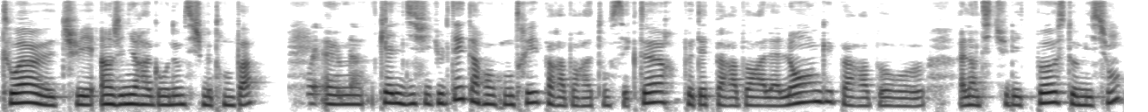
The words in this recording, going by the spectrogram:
Toi, tu es ingénieur agronome, si je ne me trompe pas. Euh, quelles difficultés t'as rencontrées par rapport à ton secteur, peut-être par rapport à la langue, par rapport euh, à l'intitulé de poste, aux missions?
